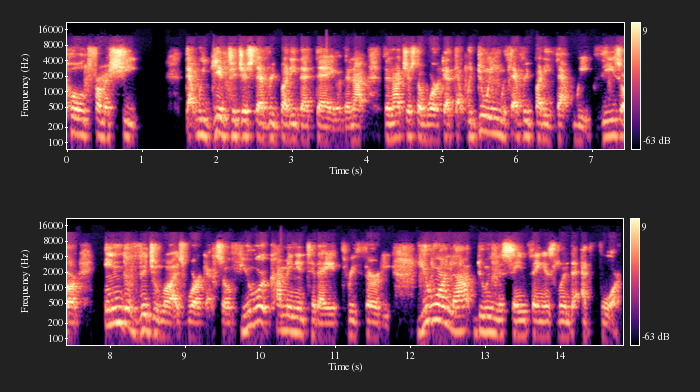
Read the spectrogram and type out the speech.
pulled from a sheet that we give to just everybody that day or they're not they're not just a workout that we're doing with everybody that week. These are individualized workouts. So if you were coming in today at 3.30 you are not doing the same thing as linda at 4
